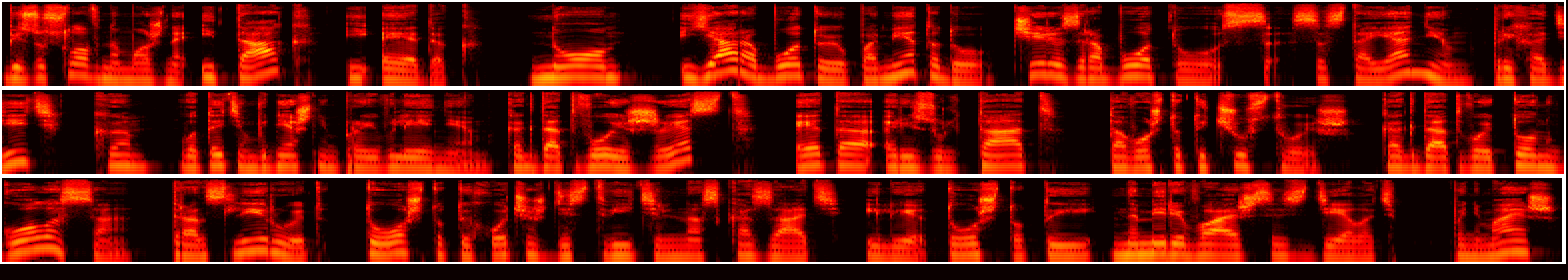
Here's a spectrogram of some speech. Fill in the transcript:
Безусловно, можно и так, и эдак, но я работаю по методу через работу с состоянием приходить к вот этим внешним проявлениям, когда твой жест — это результат того, что ты чувствуешь, когда твой тон голоса транслирует то, что ты хочешь действительно сказать, или то, что ты намереваешься сделать. Понимаешь?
